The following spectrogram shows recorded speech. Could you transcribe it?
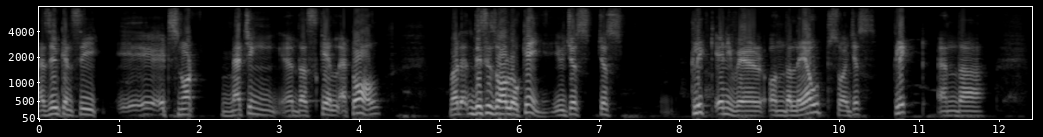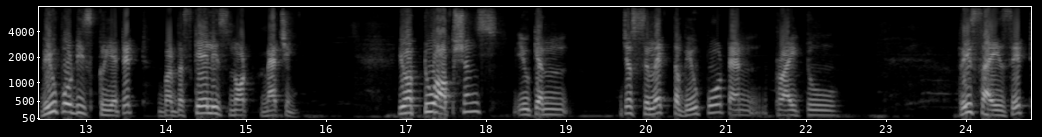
as you can see it's not matching uh, the scale at all. But this is all okay. You just just click anywhere on the layout. So I just clicked and the viewport is created but the scale is not matching you have two options. You can just select the viewport and try to resize it.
